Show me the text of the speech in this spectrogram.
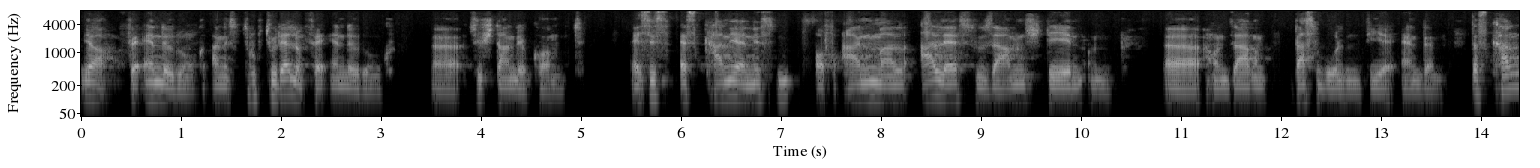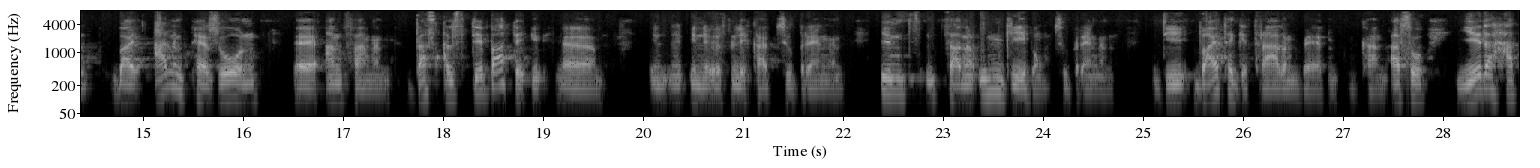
ja, Veränderung, eine strukturelle Veränderung äh, zustande kommt. Es ist, es kann ja nicht auf einmal alle zusammenstehen und, äh, und sagen, das wollen wir ändern. Das kann bei einer Person äh, anfangen, das als Debatte äh, in, in die Öffentlichkeit zu bringen, in seiner Umgebung zu bringen, die weitergetragen werden kann. Also jeder hat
